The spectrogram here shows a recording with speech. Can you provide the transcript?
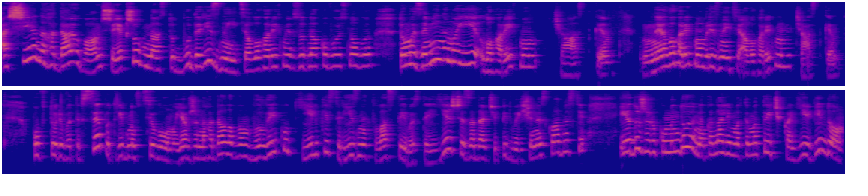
А ще нагадаю вам, що якщо в нас тут буде різниця логарифмів з однаковою основою, то ми замінимо її логарифмом частки. Не логарифмом різниці, а логарифмом частки. Повторювати все потрібно в цілому. Я вже нагадала вам велику кількість різних властивостей. Є ще задачі підвищеної складності. І я дуже рекомендую на каналі Математичка є відео,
